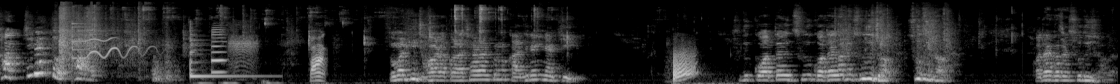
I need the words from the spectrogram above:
খাচ্ছি না তো খাও। তোমার কি ঝড় করা ছাড়া আর কোনো কাজ নেই নাকি? শুধু কথা শুধু কথায় কথা শুধু ঝগড়া শুধু ঝগড়া কথায় কথা শুধু ঝগড়া।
